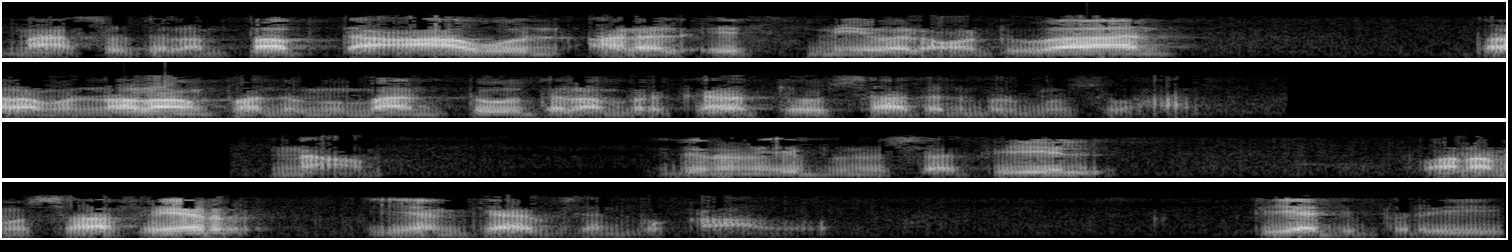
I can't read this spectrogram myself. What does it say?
masuk dalam bab ta'awun alal ismi wal udwan dalam menolong bantu membantu dalam perkara dosa dan bermusuhan. Nah, itu namanya Ibnu Sabil, para musafir yang kehabisan bekal. Dia diberi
